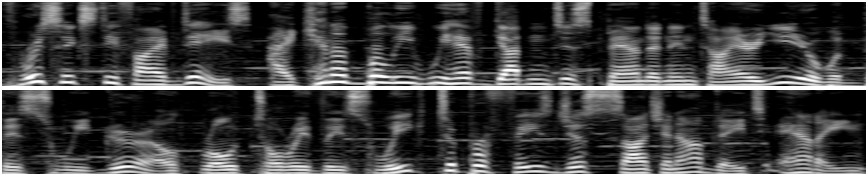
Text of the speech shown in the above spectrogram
365 days, I cannot believe we have gotten to spend an entire year with this sweet girl, wrote Tori this week to preface just such an update, adding,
